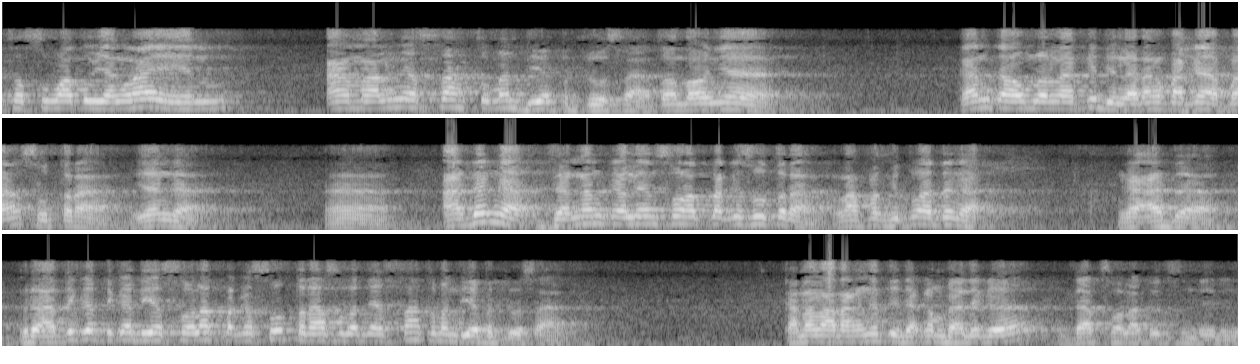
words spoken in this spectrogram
sesuatu yang lain, amalnya sah cuman dia berdosa. Contohnya, Kan kaum lelaki dilarang pakai apa? Sutra, ya enggak? Nah, ada enggak? Jangan kalian sholat pakai sutra. Lafaz itu ada enggak? Enggak ada. Berarti ketika dia sholat pakai sutra, sholatnya sah, cuma dia berdosa. Karena larangannya tidak kembali ke zat sholat itu sendiri.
